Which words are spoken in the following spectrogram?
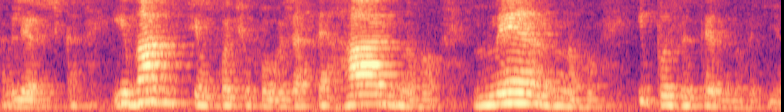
кавалерочка. І вам всім хочу побажати гарного, мирного і позитивного дня.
